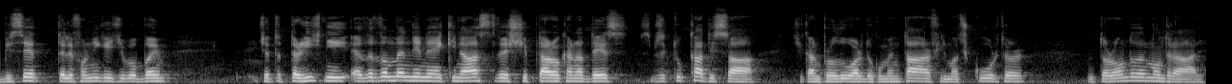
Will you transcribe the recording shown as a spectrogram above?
bisedë telefonike që po bëjmë që të tërhiqni edhe vëmendjen e kineastëve shqiptaro-kanadezë, sepse këtu ka disa që kanë prodhuar dokumentarë, filma të shkurtër në Toronto dhe në Montreal.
